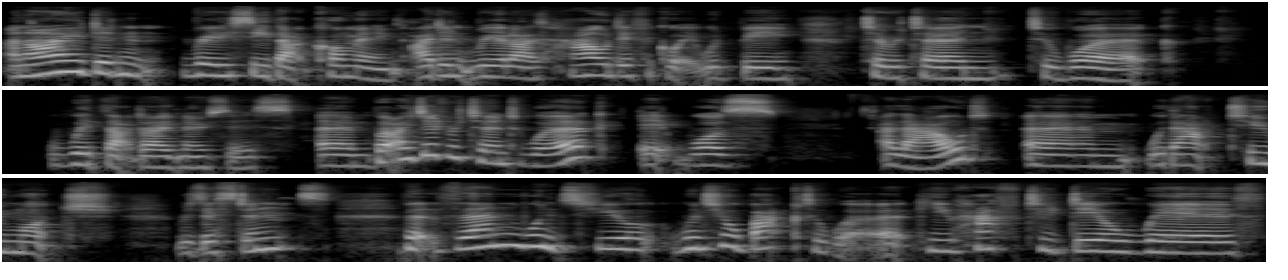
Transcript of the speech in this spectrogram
And I didn't really see that coming. I didn't realize how difficult it would be to return to work with that diagnosis. Um, but I did return to work. It was allowed um, without too much resistance. But then once you once you're back to work, you have to deal with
